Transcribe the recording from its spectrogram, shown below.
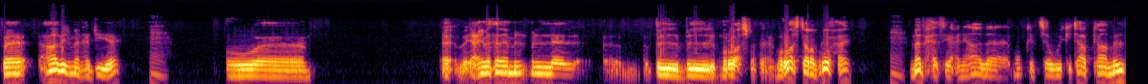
فهذه المنهجية. مم. و يعني مثلا من من بالمرواس مثلا. المرواس ترى بروحه مبحث يعني هذا ممكن تسوي كتاب كامل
